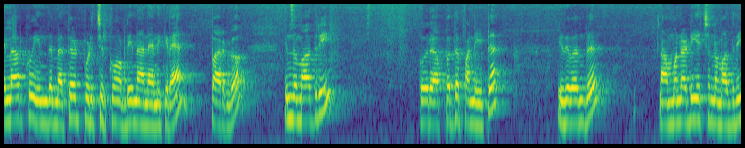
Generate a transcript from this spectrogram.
எல்லாருக்கும் இந்த மெத்தட் பிடிச்சிருக்கும் அப்படின்னு நான் நினைக்கிறேன். பாருங்க இந்த மாதிரி ஒரு அப்பத்தை பண்ணிவிட்டு இது வந்து நான் முன்னாடியே சொன்ன மாதிரி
